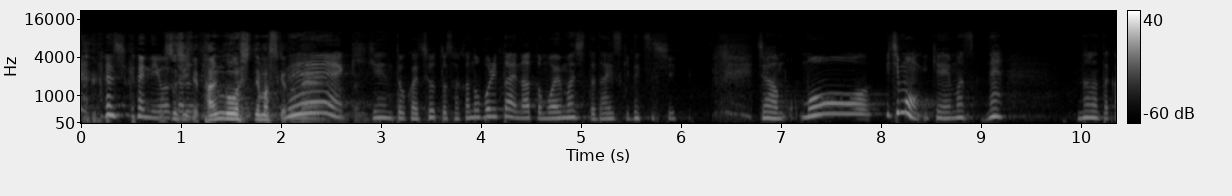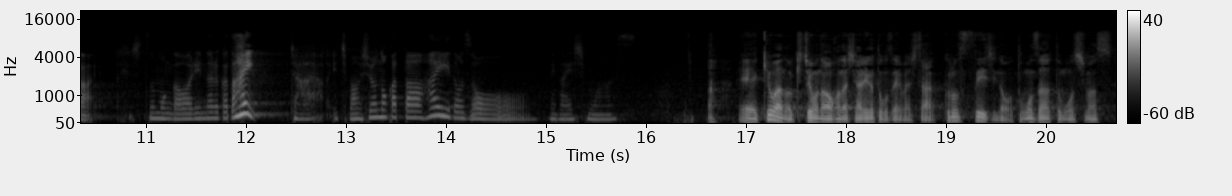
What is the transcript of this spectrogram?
確かにお寿司って単語は知ってますけどね。ねえ期限とかちょっと遡りたいなと思いました。大好きですしじゃあもう一問いけますかね。どなたか質問が終わりになる方。はい。じゃあ一番後ろの方。はいどうぞ。お願いします。あえー今日はあの貴重なお話ありがとうございました。クロスステージの友沢と申します、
